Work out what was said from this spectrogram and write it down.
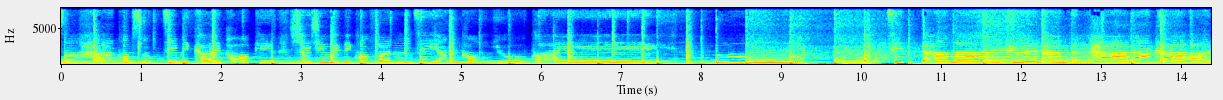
สอหาความสุขที่ไม่เคยพอเพียงใช้ชีวิตในความฝันที่ยังคงอยู่ไกลทิดตามมาคือนางตันหาราคาอาจ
